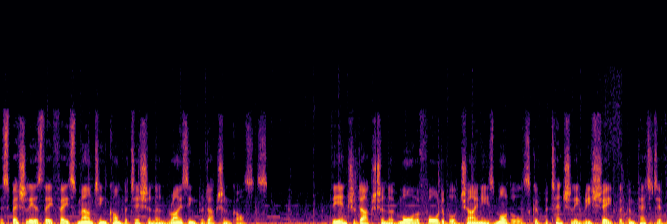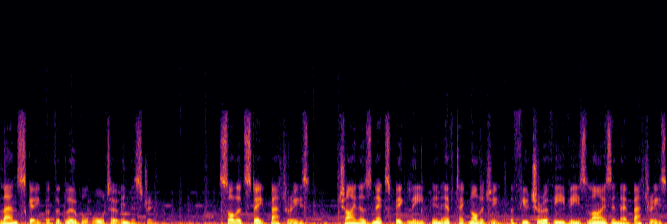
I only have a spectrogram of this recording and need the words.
especially as they face mounting competition and rising production costs. The introduction of more affordable Chinese models could potentially reshape the competitive landscape of the global auto industry. Solid-state batteries, China's next big leap in EV technology, the future of EVs lies in their batteries,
